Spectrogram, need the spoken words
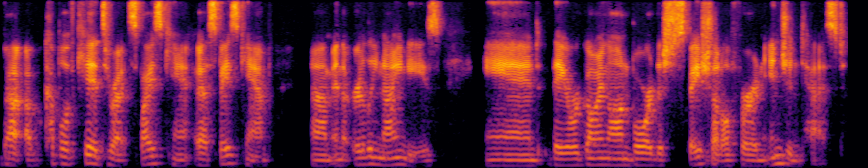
about a couple of kids who are at Spice Camp, uh, Space Camp um, in the early 90s and they were going on board the space shuttle for an engine test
